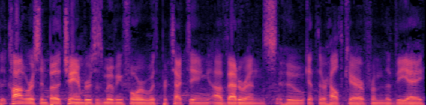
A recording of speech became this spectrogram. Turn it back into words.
The Congress in both chambers is moving forward with protecting uh, veterans who get their health care from the VA,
